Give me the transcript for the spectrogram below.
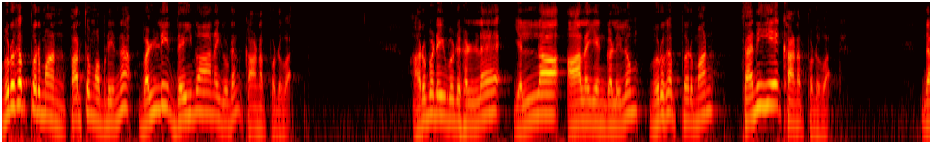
முருகப்பெருமான் பார்த்தோம் அப்படின்னா வள்ளி தெய்வானையுடன் காணப்படுவார். அறுபடை வீடுகளில் எல்லா ஆலயங்களிலும் முருகப்பெருமான் தனியே காணப்படுவார். இந்த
